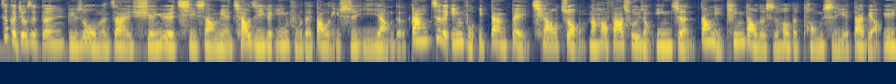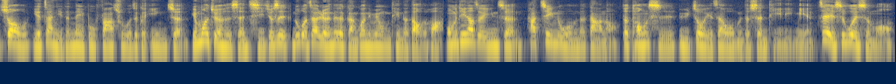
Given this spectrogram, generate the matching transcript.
这个就是跟比如说我们在弦乐器上面敲击一个音符的道理是一样的。当这个音符一旦被敲中，然后发出一种音震，当你听到的时候的同时，也代表宇宙也在你的内部发出了这个音震。有没有觉得很神奇？就是如果在人类的感官里面我们听得到的话，我们听到这个音震，它进入我们的大脑的同时，宇宙也在我们的身体里面。这也是为什么。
